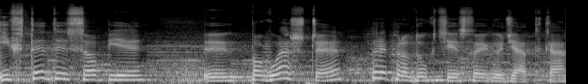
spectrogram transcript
i wtedy sobie y, pogłaszczę reprodukcję swojego dziadka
